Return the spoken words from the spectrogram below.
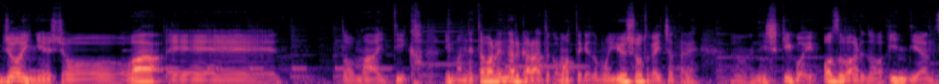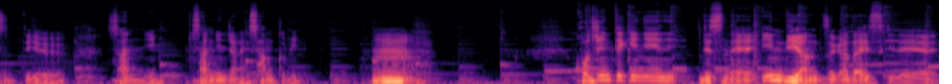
上位入賞は、えー、と、まあ言っていいか。今ネタバレになるかなとか思ったけども、優勝とか言っちゃったね。うん、錦鯉、オズワルド、インディアンズっていう3人。3人じゃない、3組。うん。個人的にですね、インディアンズが大好きで、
